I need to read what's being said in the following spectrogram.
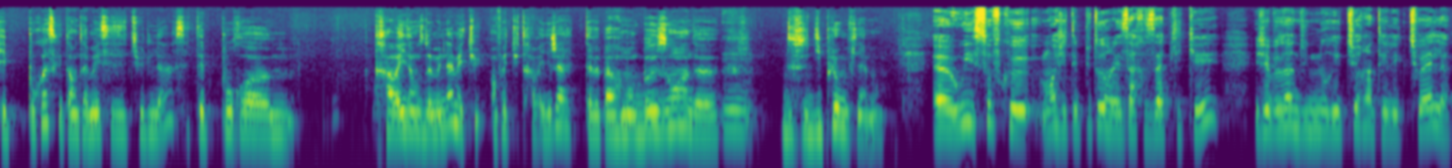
Et pourquoi est-ce que tu as entamé ces études-là? C'était pour euh, travailler dans ce domaine-là, mais tu, en fait, tu travailles déjà. Tu n'avais pas vraiment besoin de, mm. de ce diplôme finalement. Euh, oui, sauf que moi j'étais plutôt dans les arts appliqués j'ai besoin d'une nourriture intellectuelle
